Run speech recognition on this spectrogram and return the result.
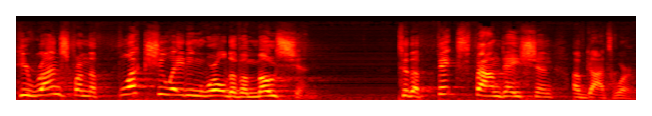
he runs from the fluctuating world of emotion to the fixed foundation of God's word.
